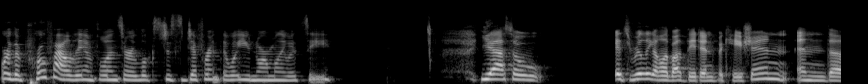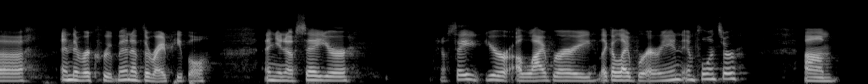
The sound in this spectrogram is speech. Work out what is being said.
or the profile of the influencer looks just different than what you normally would see? Yeah, so it's really all about the identification and the and the recruitment of the right people. And you know, say you're you know, say you're a library, like a librarian influencer. Um,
